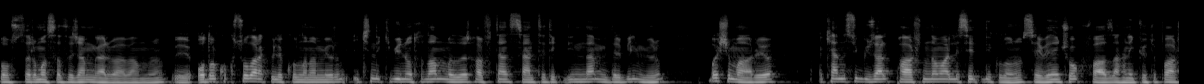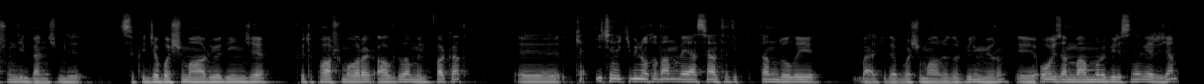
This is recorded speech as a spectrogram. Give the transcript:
dostlarıma satacağım galiba ben bunu. Ee, oda kokusu olarak bile kullanamıyorum. İçindeki bir notadan mıdır, hafiften sentetikliğinden midir bilmiyorum. Başım ağrıyor. Kendisi güzel. Parfümden Lisetli klonu. Seveni çok fazla. Hani kötü parfüm değil. Ben şimdi sıkınca başım ağrıyor deyince kötü parfüm olarak algılamayın. Fakat e, içindeki bir notadan veya sentetiklikten dolayı belki de başım ağrıyordur bilmiyorum. E, o yüzden ben bunu birisine vereceğim.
